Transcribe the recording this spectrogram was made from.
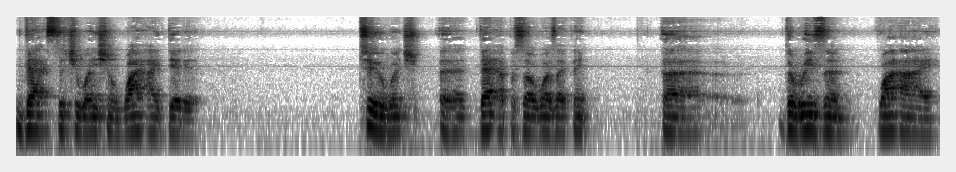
that situation, why I did it. too, which uh, that episode was, I think, uh, the reason why I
